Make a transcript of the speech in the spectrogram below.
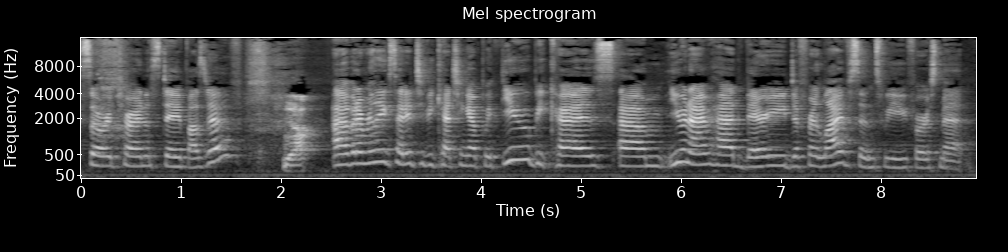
so we're trying to stay positive. Yeah. Uh, but I'm really excited to be catching up with you because um, you and I have had very different lives since we first met.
